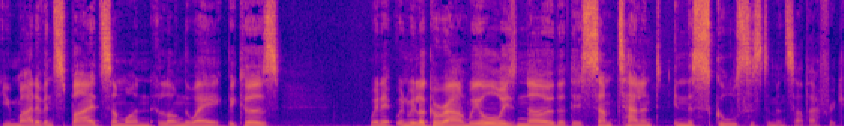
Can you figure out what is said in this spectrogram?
you might have inspired someone along the way? Because when, it, when we look around, we always know that there's some talent in the school system in South Africa.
